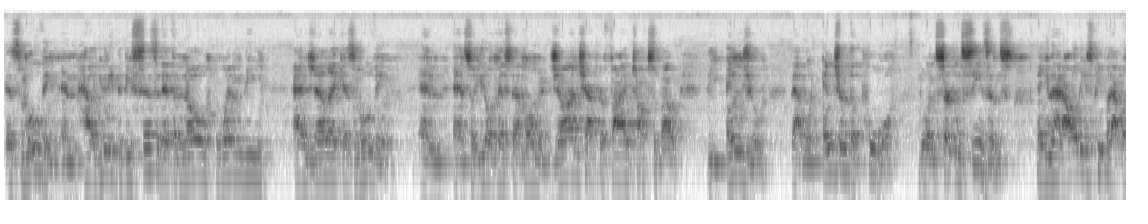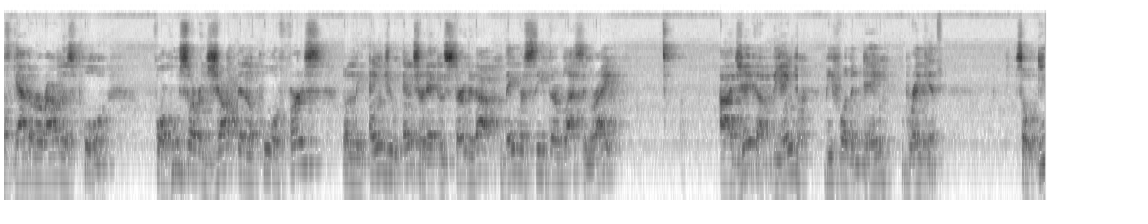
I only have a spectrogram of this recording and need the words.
is moving and how you need to be sensitive and know when the angelic is moving. And and so you don't miss that moment. John chapter 5 talks about the angel that would enter the pool during certain seasons and you had all these people that was gathered around this pool for whosoever jumped in the pool first when the angel entered it and stirred it up, they received their blessing, right? Uh, Jacob, the angel, before the day breaketh. So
